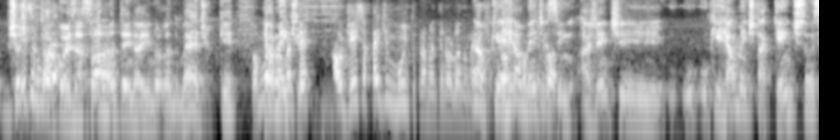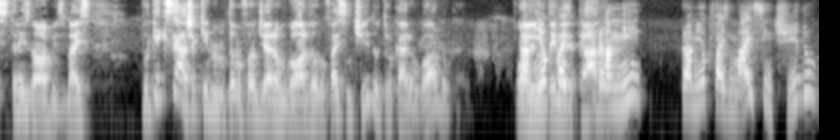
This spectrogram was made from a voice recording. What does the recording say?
Deixa eu te perguntar uma coisa, só ah. mantendo aí no Orlando Magic, porque vamos realmente... Manter, a audiência pede muito para manter no Orlando Magic. Não, porque vamos, realmente, vamos assim, a gente... O, o que realmente está quente são esses três nomes, mas por que, que você acha que não estamos falando de Aaron Gordon? Não faz sentido trocar Aaron Gordon, cara? Ou pra ele mim, não é tem faz, mercado? Para mim, para mim, é o que faz mais sentido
